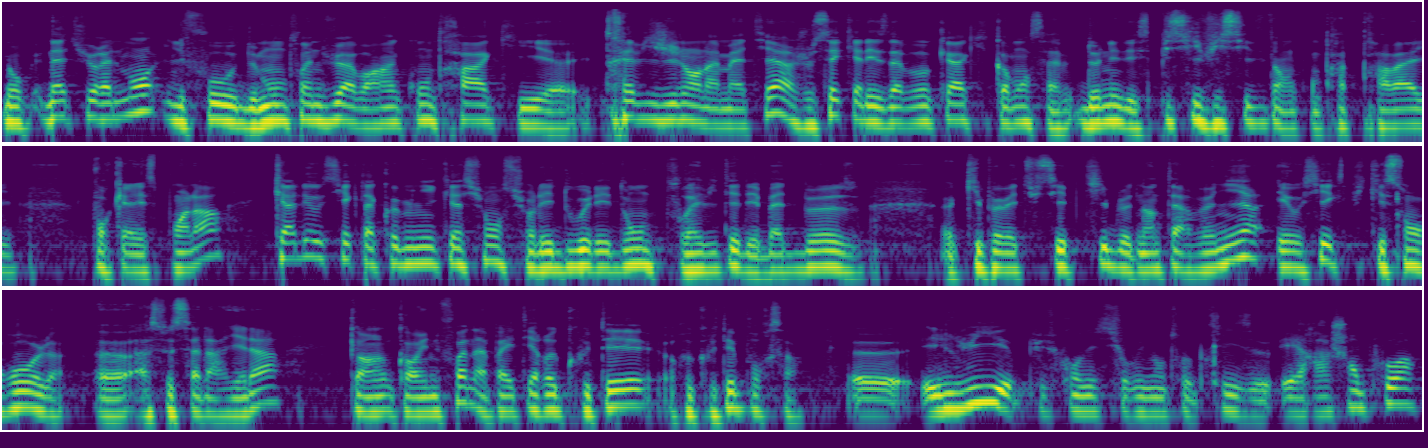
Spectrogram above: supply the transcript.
Donc, naturellement, il faut, de mon point de vue, avoir un contrat qui est très vigilant en la matière. Je sais qu'il y a des avocats qui commencent à donner des spécificités dans le contrat de travail pour ce point-là. Caler aussi avec la communication sur les doux et les dons pour éviter des bad buzz euh, qui peuvent être susceptibles d'intervenir et aussi expliquer son rôle euh, à ce salarié-là, qui encore une fois n'a pas été recruté, recruté pour ça. Euh, et lui, puisqu'on est sur une entreprise RH emploi,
